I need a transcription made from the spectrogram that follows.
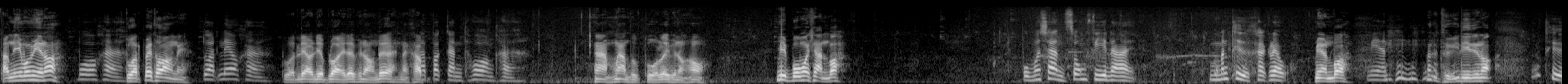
ตามนี้บ่มีเนาะบอค่ะ ตรวจไปทองนี่ตรวจแล้วค่ะ ตรวจแล้วเรียบร้อยเด้อพี่น้องเด้อนะครับรับประกันท้องค่ะงามงามทุกตัวเลยพี่น้องเฮามีโปรโมชั่นบ่ โปรโมชั่นส่งฟรีได้ มันถือคักแล้วแม่นบ่แม่นมันก็ถืออีดีเด้เนาะมันถือ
